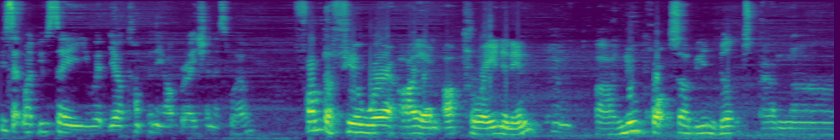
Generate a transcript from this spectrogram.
Is that what you say with your company operation as well? From the field where I am operating in, mm. new ports are being built and uh,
